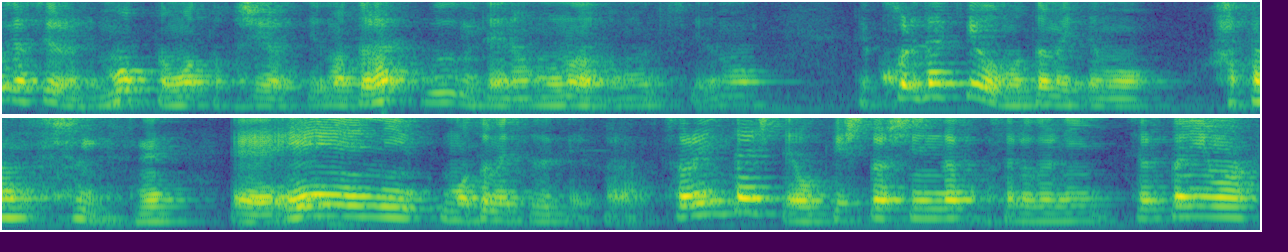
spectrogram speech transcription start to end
びが強いので、もっともっと欲しがるっていう、まあ、ドラッグみたいなものだと思うんですけども、でこれだけを求めても破綻するんですね。えー、永遠に求め続けるから。それに対してオキシトシンだとかセロトニン、セロトニンは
